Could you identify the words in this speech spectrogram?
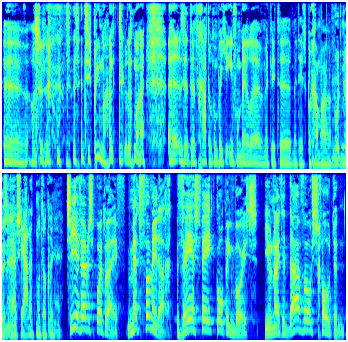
uh, als er, het is prima natuurlijk. Maar uh, het, het, gaat ook een beetje informeel uh, met, dit, met dit programma. Voor de thuis. Ja, dat moet ook kunnen. CFM Sport Live. Met vanmiddag VSV Coping Boys. United Davo Schoten.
